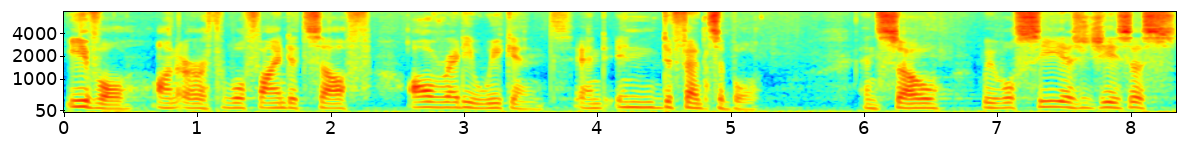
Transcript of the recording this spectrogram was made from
evil on earth will find itself already weakened and indefensible. And so we will see, as Jesus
